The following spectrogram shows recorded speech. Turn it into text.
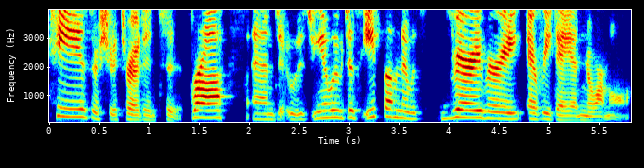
teas or she would throw it into broths and it was, you know, we would just eat them and it was very, very everyday and normal.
